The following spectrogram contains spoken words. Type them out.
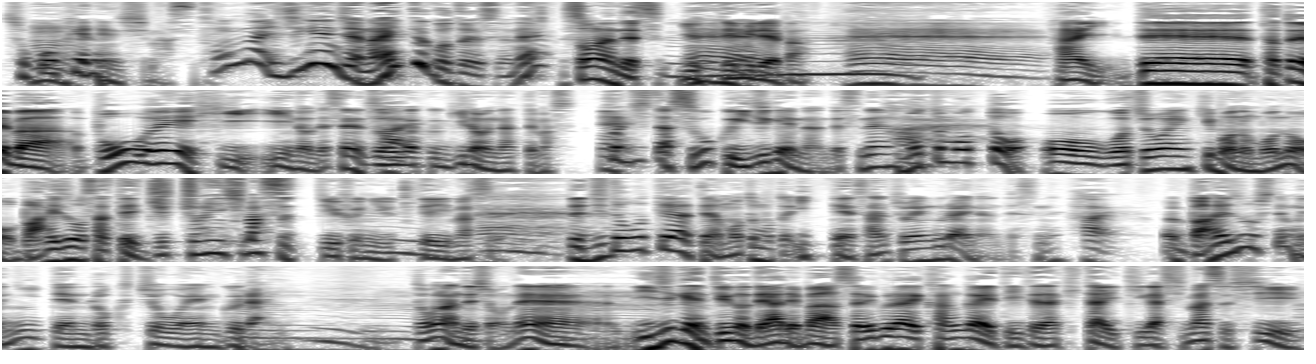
そこを懸念します、ねうん、そんな異次元じゃないってことですよね。そうなんです。言ってみれば。はい。で、例えば、防衛費のですね、増額議論になってます。はい、これ実はすごく異次元なんですね。もともと5兆円規模のものを倍増させて10兆円にしますっていうふうに言っています。で、児童手当はもともと1.3兆円ぐらいなんですね。はい。倍増しても2.6兆円ぐらい。どうなんでしょうね。異次元というのであれば、それぐらい考えていただきたい気がしますし、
